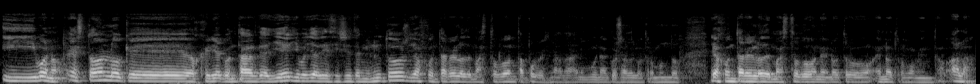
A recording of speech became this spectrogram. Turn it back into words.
Y bueno, esto es lo que os quería contar de ayer. Llevo ya 17 minutos. Ya os contaré lo de Mastodon. Tampoco es nada, ninguna cosa del otro mundo. Ya os contaré lo de Mastodon en otro, en otro momento. Hala.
